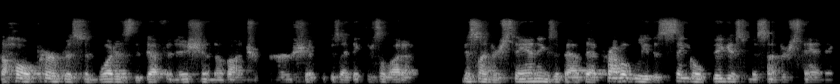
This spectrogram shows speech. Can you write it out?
the whole purpose and what is the definition of entrepreneurship, because I think there's a lot of misunderstandings about that. Probably the single biggest misunderstanding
